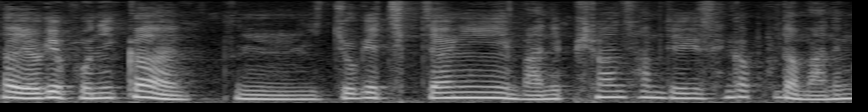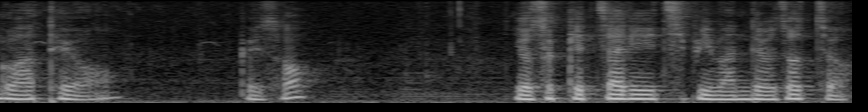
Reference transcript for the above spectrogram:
자 여기 보니까 음, 이쪽에 직장이 많이 필요한 사람들이 생각보다 많은 것 같아요. 그래서 6개짜리 집이 만들어졌죠.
